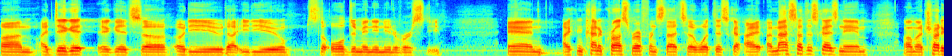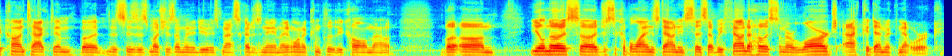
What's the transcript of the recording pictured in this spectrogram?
Um, I dig it. It gets uh, odu.edu. It's the Old Dominion University. And I can kind of cross-reference that to what this guy, I, I masked out this guy's name. Um, I tried to contact him, but this is as much as I'm going to do is mask out his name. I didn't want to completely call him out. But um, you'll notice uh, just a couple lines down, he says that we found a host on our large academic network.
